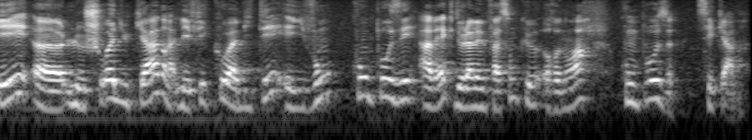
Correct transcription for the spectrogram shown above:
et euh, le choix du cadre les fait cohabiter et ils vont composer avec de la même façon que Renoir compose ces cadres.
